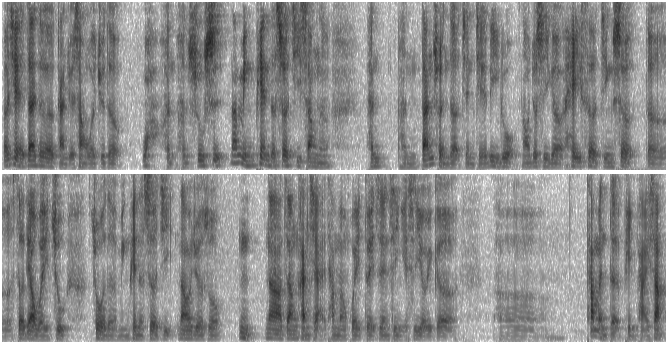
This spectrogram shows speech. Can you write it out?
而且在这个感觉上，我也觉得哇，很很舒适。那名片的设计上呢，很很单纯的简洁利落，然后就是一个黑色金色的色调为主。做的名片的设计，那我觉得说，嗯，那这样看起来他们会对这件事情也是有一个，呃，他们的品牌上，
